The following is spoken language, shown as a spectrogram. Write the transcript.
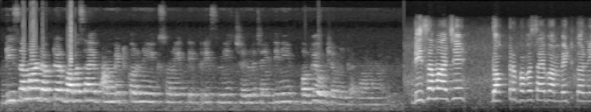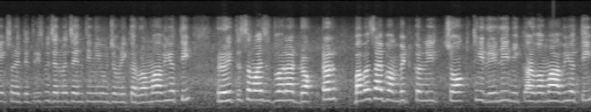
ડીસામાં ડોક્ટર બાબા સાહેબ આંબેડકરની એકસો ને તેત્રીસમી જન્મજયંતિની ભવ્ય ઉજવણી કરવામાં આવી. ડીસામાં આજે ડોક્ટર બાબા સાહેબ આંબેડકરની એકસો ને તેત્રીસમી જન્મજયંતિની ઉજવણી કરવામાં આવી હતી. રોહિત સમાજ દ્વારા ડોક્ટર બાબા સાહેબ આંબેડકરની ચોકથી રેલી નીકાળવામાં આવી હતી.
